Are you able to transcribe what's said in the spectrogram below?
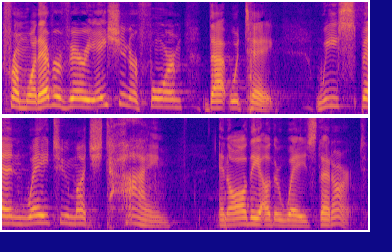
from whatever variation or form that would take. We spend way too much time in all the other ways that aren't.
